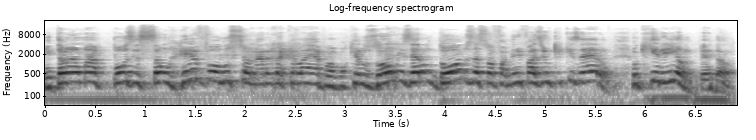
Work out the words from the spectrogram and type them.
Então é uma posição revolucionária daquela época, porque os homens eram donos da sua família e faziam o que quiseram, o que queriam, perdão.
